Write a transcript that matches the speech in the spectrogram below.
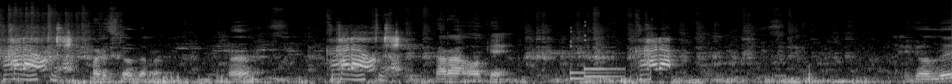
カラオケ படிச்சுட்டு வந்துடுறேன் ஆ カラオケ கரா ஓகே カラ இது வந்து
